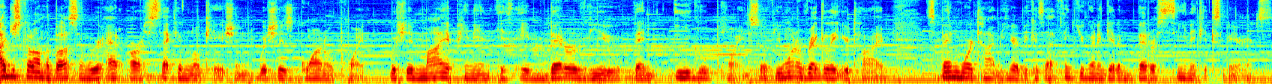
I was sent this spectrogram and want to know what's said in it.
I just got on the bus and we're at our second location, which is Guano Point, which in my opinion is a better view than Eagle Point. So if you want to regulate your time, spend more time here because I think you're going to get a better scenic experience.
